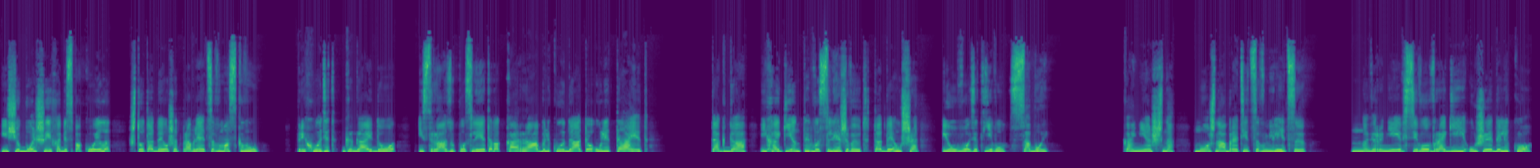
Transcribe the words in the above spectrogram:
Еще больше их обеспокоило, что Тадеуш отправляется в Москву. Приходит Гайдо, и сразу после этого корабль куда-то улетает. Тогда их агенты выслеживают Тадеуша и увозят его с собой. Конечно, можно обратиться в милицию, но вернее всего враги уже далеко.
